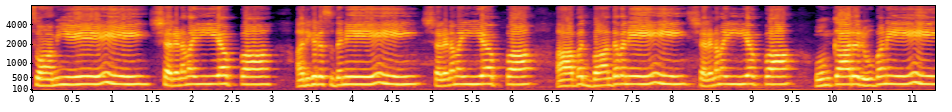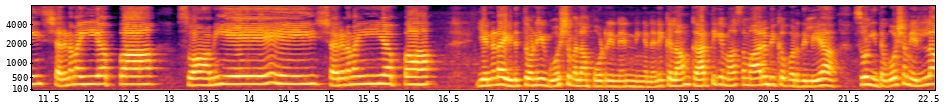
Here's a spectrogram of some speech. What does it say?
சுவாமியே சரணமையப்பா அரிகர சுதனே சரணமையப்பா ஆபத் பாந்தவனே சரணமையப்பா ஓம்கார ரூபனே சரணமையப்பா சுவாமியே சரணமையப்பா என்னடா எடுத்தோடனே கோஷமெல்லாம் போடுறேன்னு நீங்க நினைக்கலாம். கார்த்திகை மாசம் ஆரம்பிக்க போறது இல்லையா? சோ இந்த கோஷம் எல்லா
